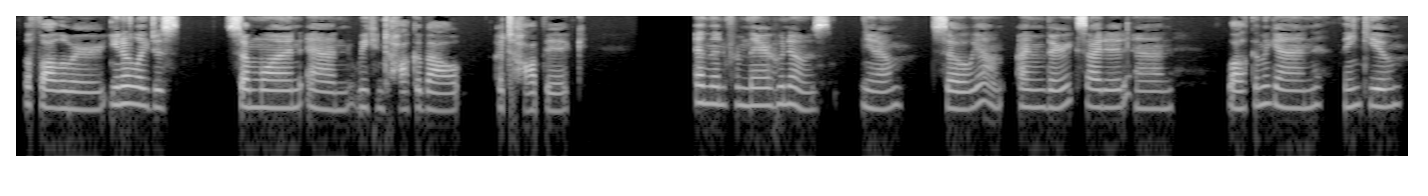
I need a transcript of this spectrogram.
a follower, you know, like just someone and we can talk about a topic. And then from there, who knows, you know? So, yeah, I'm very excited and welcome again. Thank you.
